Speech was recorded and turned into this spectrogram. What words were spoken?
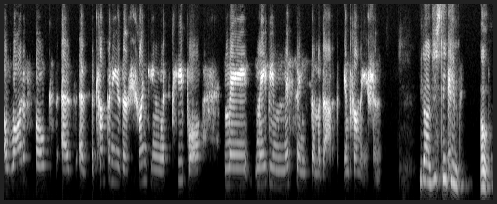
a lot of folks as as the companies are shrinking with people may may be missing some of that information. You know, I'm just thinking. It's, oh,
